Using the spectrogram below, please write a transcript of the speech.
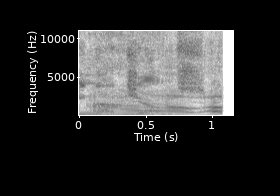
Peanut Jones. Oh, oh.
